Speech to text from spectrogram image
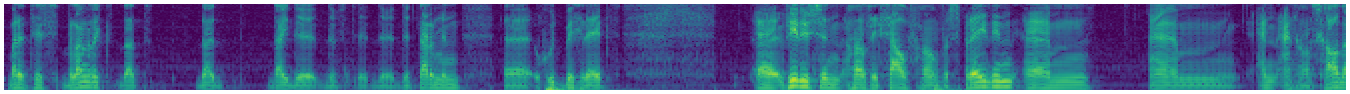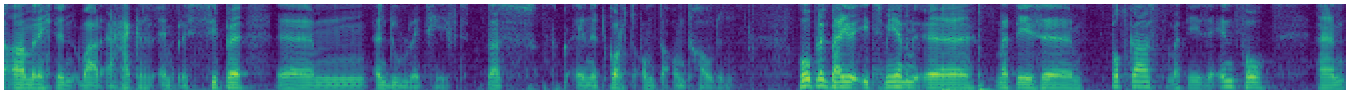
maar het is belangrijk dat, dat, dat je de, de, de, de termen uh, goed begrijpt. Uh, virussen gaan zichzelf gaan verspreiden um, um, en, en gaan schade aanrichten waar een hacker in principe een doelwit heeft. Dat is in het kort om te onthouden. Hopelijk ben je iets meer uh, met deze podcast, met deze info. En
